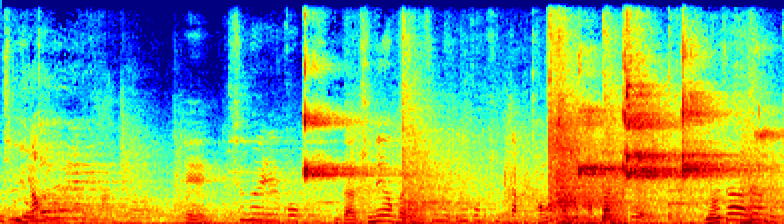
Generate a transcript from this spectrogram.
56명? 예, 27, 그러니까 준혜영 같은 27키 딱 정확하게 반반인데 여자 회원들도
